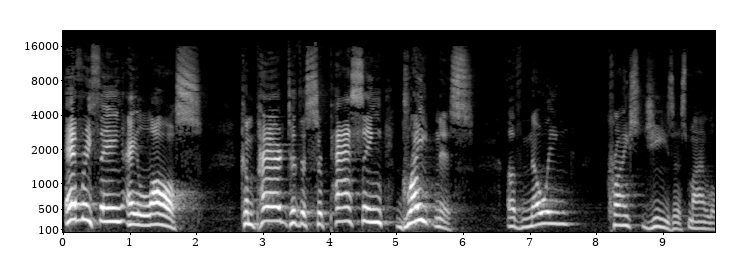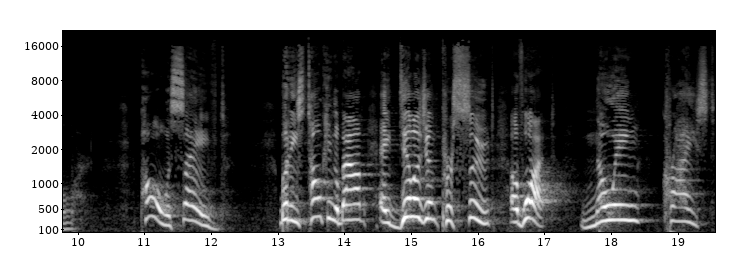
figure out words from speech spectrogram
everything a loss compared to the surpassing greatness of knowing Christ Jesus, my Lord Paul was saved. But he's talking about a diligent pursuit of what? Knowing Christ.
